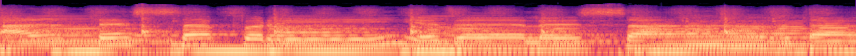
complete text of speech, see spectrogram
אל תספרי את זה לסבתא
